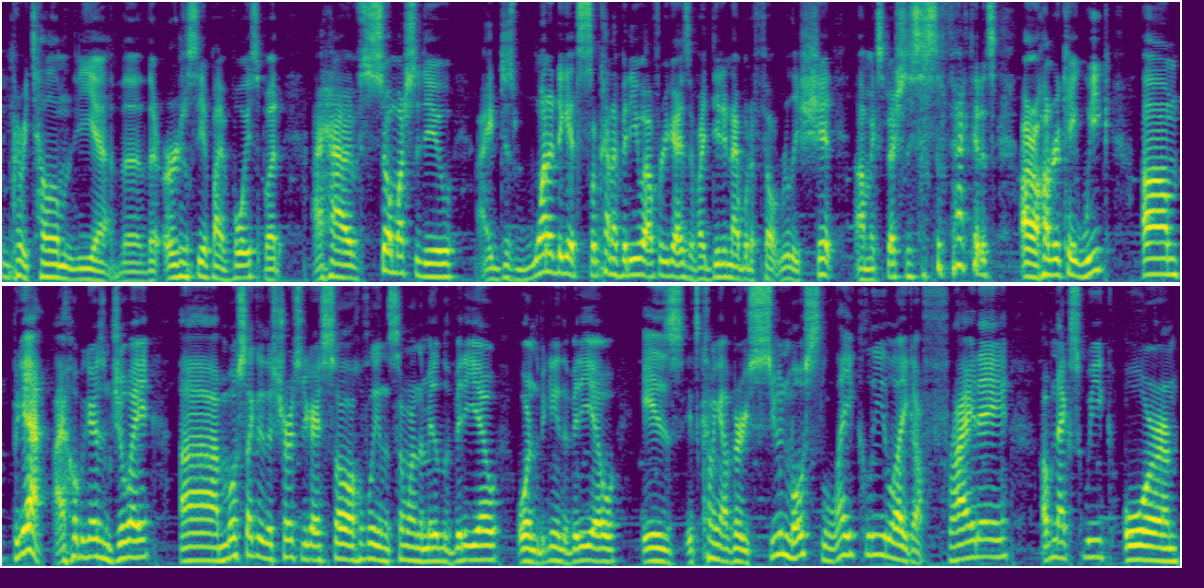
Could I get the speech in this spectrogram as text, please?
you can probably tell them the, uh, the, the urgency of my voice, but I have so much to do. I just wanted to get some kind of video out for you guys. If I didn't, I would have felt really shit, um, especially since the fact that it's our 100k week. Um, but yeah, I hope you guys enjoy. Uh, most likely the shirts that you guys saw, hopefully in the, somewhere in the middle of the video or in the beginning of the video, is it's coming out very soon. Most likely like a Friday of next week or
